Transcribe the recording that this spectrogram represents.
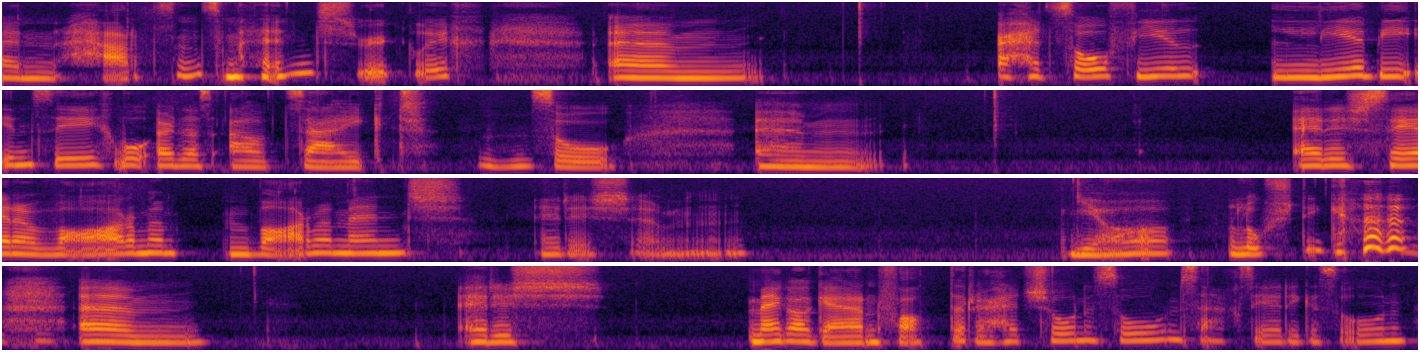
ein Herzensmensch, wirklich. Ähm, er hat so viel Liebe in sich, wo er das auch zeigt. Mhm. So, ähm, er ist sehr ein warmer, ein warmer Mensch. Er ist ähm, ja lustig. ähm, er ist mega gern Vater. Er hat schon einen Sohn, einen sechsjährigen Sohn.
